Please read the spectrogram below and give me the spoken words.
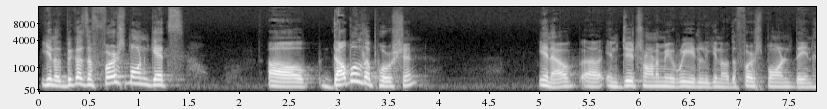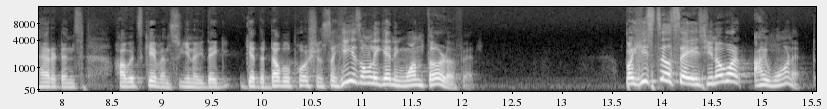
you know, because the firstborn gets uh, double the portion. You know, uh, in Deuteronomy, read, you know, the firstborn, the inheritance, how it's given. So, you know, they get the double portion. So he's only getting one third of it. But he still says, you know what? I want it.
